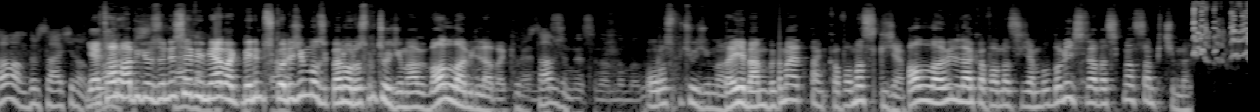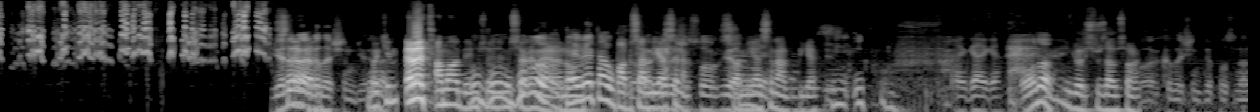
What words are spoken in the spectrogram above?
tamam dur sakin ol. Yeter abi gözünü seveyim ya bak benim psikolojim bozuk ben orospu çocuğum abi vallahi billahi bak. Dur Ben savcım. nesin nesin anlamadım. Orospu çocuğum abi. Dayı ben bıkım hayattan kafama sıkacağım. Vallahi billahi kafama sıkacağım. Bulduğum ilk silahda sıkmazsam piçim ben. Genel ver. arkadaşın. Genel Bakayım. Evet. Ama abi benim Bu, bu, söylediğimi bu söyleme mu? ya. ne olur. Devlet avuç. Abi sen bir gelsene. Arkadaşı Sen bir gelsene abi bir gel. Sizin it. Gel gel. Oğlum. Görüşürüz abi sonra. Bu arkadaşın deposuna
